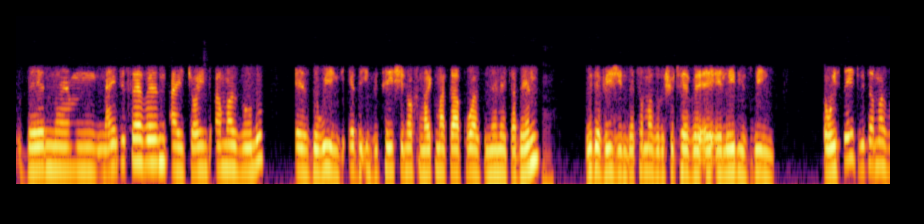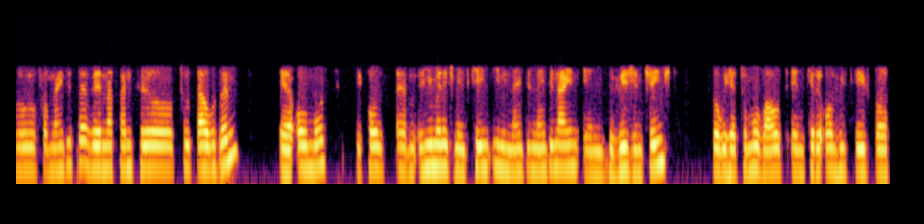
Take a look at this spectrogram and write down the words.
Then, um, 97, I joined Amazulu as the wing at the invitation of Mike Makaab, who was the manager then, with a vision that Amazulu should have a, a, a ladies' wing. So we stayed with Amazulu from 97 up until 2000, uh, almost, because um, a new management came in in 1999 and the vision changed. So we had to move out and carry on, which gave birth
